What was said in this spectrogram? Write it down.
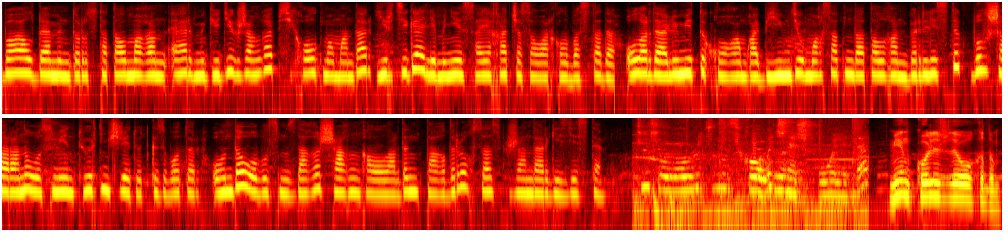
бал дәмін дұрыс тата алмаған әр мүгедек жанға психолог мамандар ертегі әлеміне саяхат жасау арқылы бастады. Оларды әлеуметтік қоғамға бейімдеу мақсатында аталған бірлестік бұл шараны осымен төртінші рет өткізіп отыр. Онда облысымыздағы шағын қалалардың тағдыры ұқсас жандар кездесті. Обычной школе да? Мен колледжде оқыдым.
